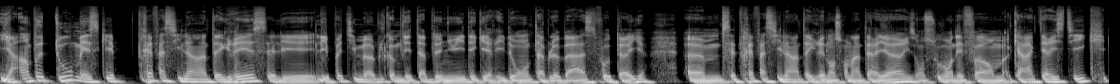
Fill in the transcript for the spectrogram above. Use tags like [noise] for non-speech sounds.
Il y a un peu de tout, mais ce qui est très facile à intégrer, c'est les, les petits meubles comme des tables de nuit, des guéridons, tables basses, fauteuils. Euh, c'est très facile à intégrer dans son intérieur. Ils ont souvent des formes caractéristiques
